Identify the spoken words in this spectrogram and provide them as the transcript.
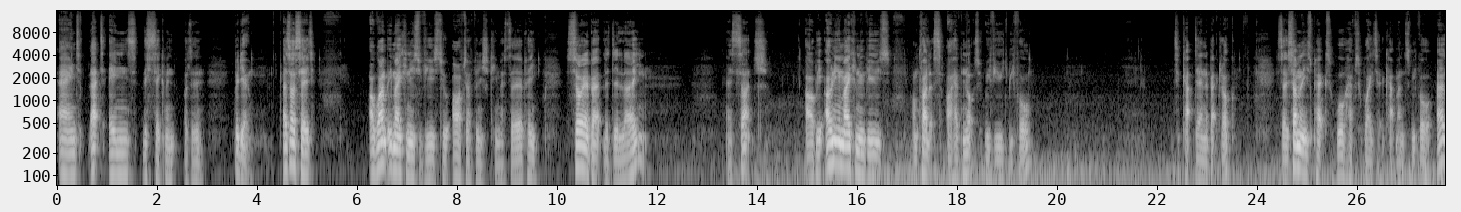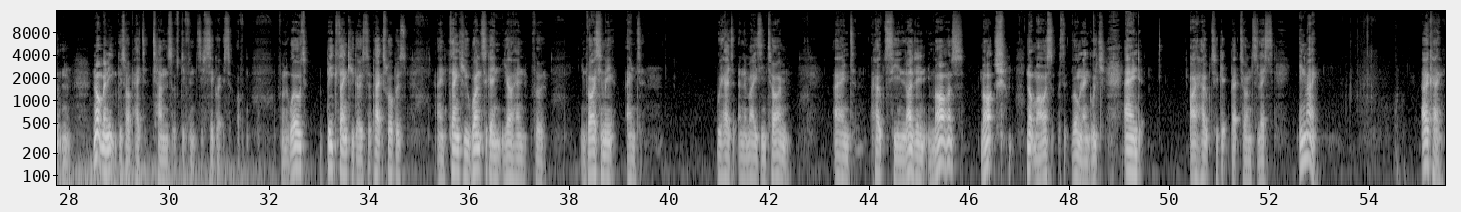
and that ends this segment of the video. As I said, I won't be making these reviews till after I finish chemotherapy. Sorry about the delay. As such, I'll be only making reviews on products I have not reviewed before to cut down the backlog. So some of these packs will have to wait a couple months before I open. Not many because I've had tons of different cigarettes from the world. Big thank you goes to the pack swappers and thank you once again Johan for inviting me and we had an amazing time and hope to see you in London in Mars, March, not Mars, wrong language, and I hope to get back to Han-sur-Lesse in May. Okay.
